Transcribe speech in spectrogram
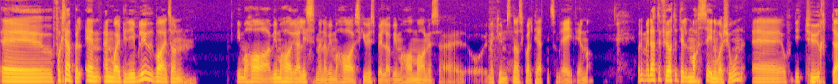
Eh, for eksempel en NYPD Blue var en sånn vi må, ha, vi må ha realismen, og vi må ha skuespillet, og vi må ha manuset og den kunstneriske kvaliteten som det er i filmer. Og det, men dette førte til masse innovasjon. Eh, og de turte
